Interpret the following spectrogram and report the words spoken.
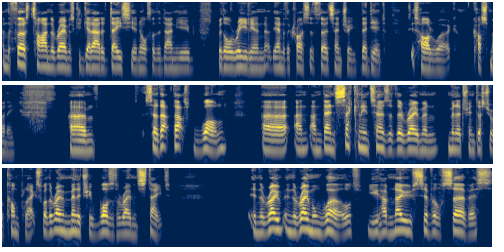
And the first time the Romans could get out of Dacia north of the Danube with Aurelian at the end of the crisis of the third century, they did. It's hard work, cost money. Um, so that that's one. Uh, and and then secondly, in terms of the Roman military industrial complex, well, the Roman military was the Roman state. In the Rome in the Roman world, you have no civil service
